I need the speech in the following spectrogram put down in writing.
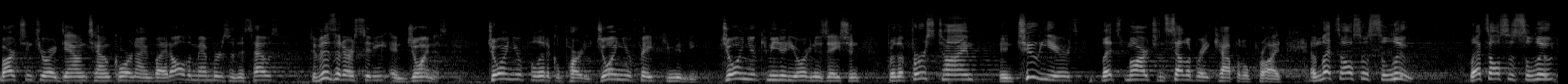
marching through our downtown core, and I invite all the members of this House to visit our city and join us. Join your political party, join your faith community, join your community organization. For the first time in two years, let's march and celebrate Capital Pride. And let's also salute, let's also salute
